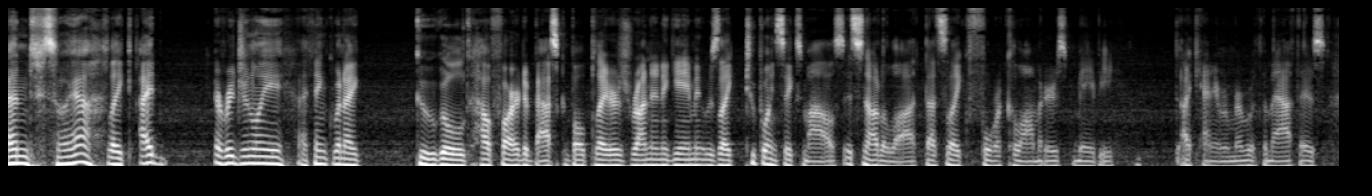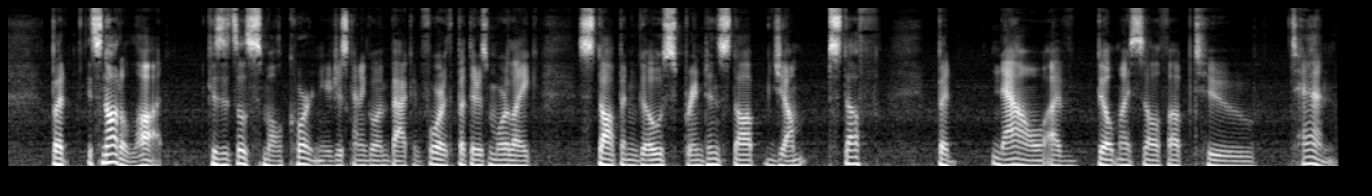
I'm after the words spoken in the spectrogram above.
and so, yeah, like I originally, I think when I Googled how far do basketball players run in a game, it was like 2.6 miles. It's not a lot. That's like four kilometers, maybe. I can't even remember what the math is. But it's not a lot because it's a small court and you're just kind of going back and forth. But there's more like stop and go, sprint and stop, jump stuff. But now I've built myself up to 10.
